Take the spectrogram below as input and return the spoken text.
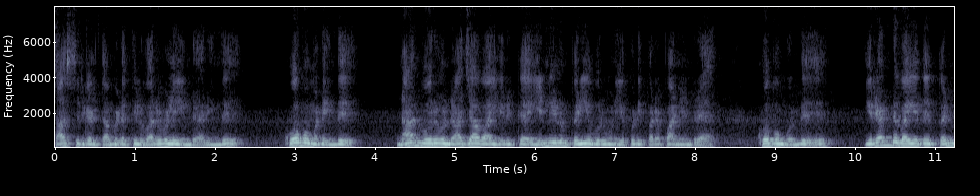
சாஸ்திரிகள் தம்மிடத்தில் வரவில்லை என்று அறிந்து கோபமடைந்து நான் ஒருவன் ராஜாவாய் இருக்க என்னிலும் பெரிய ஒருவன் எப்படி பிறப்பான்? என்ற கோபம் கொண்டு இரண்டு வயது பெண்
